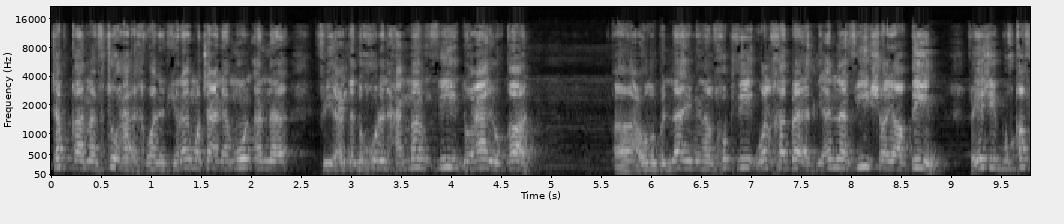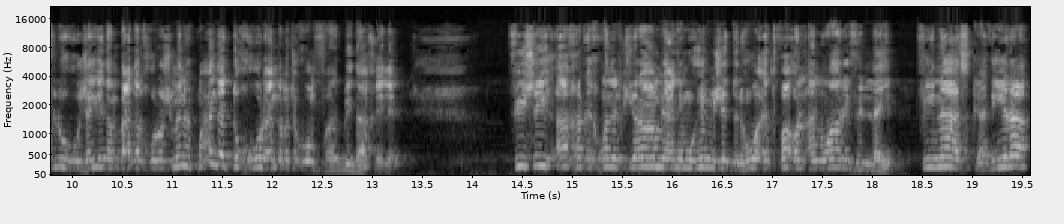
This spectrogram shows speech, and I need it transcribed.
تبقى مفتوحة إخواني الكرام وتعلمون أن في عند دخول الحمام فيه دعاء يقال. أعوذ بالله من الخبث والخبائث لأن فيه شياطين فيجب قفله جيدا بعد الخروج منه وعند الدخول عندما تكون بداخله. في شيء آخر إخواني الكرام يعني مهم جدا هو إطفاء الأنوار في الليل. في ناس كثيرة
